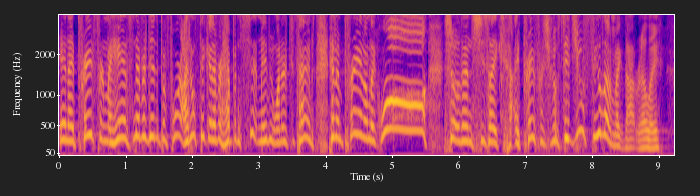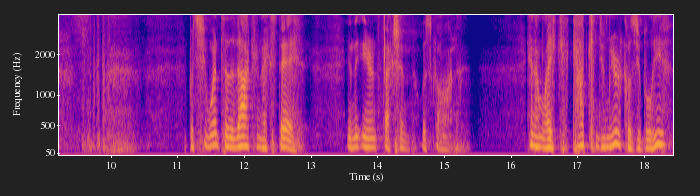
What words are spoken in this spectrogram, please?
And I prayed for my hands never did it before. I don't think it ever happened since, maybe one or two times. And I'm praying, I'm like, whoa. So then she's like, I pray for her. She goes, Did you feel that? I'm like, not really. But she went to the doctor next day, and the ear infection was gone. And I'm like, God can do miracles, you believe?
